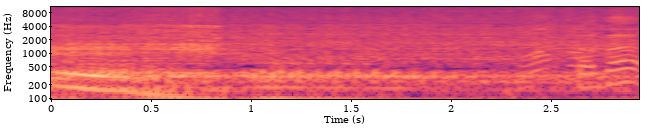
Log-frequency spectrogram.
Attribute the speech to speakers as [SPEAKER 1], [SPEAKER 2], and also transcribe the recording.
[SPEAKER 1] Orada da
